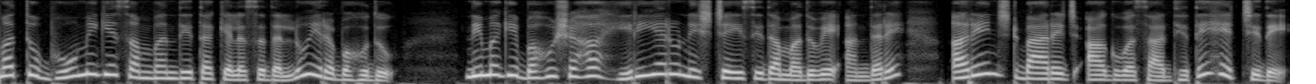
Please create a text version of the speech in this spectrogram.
ಮತ್ತು ಭೂಮಿಗೆ ಸಂಬಂಧಿತ ಕೆಲಸದಲ್ಲೂ ಇರಬಹುದು. ನಿಮಗೆ ಬಹುಶಃ ಹಿರಿಯರು ನಿಶ್ಚಯಿಸಿದ ಮದುವೆ ಅಂದರೆ ಅರೇಂಜ್ಡ್ ಬ್ಯಾರೇಜ್ ಆಗುವ ಸಾಧ್ಯತೆ ಹೆಚ್ಚಿದೆ.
